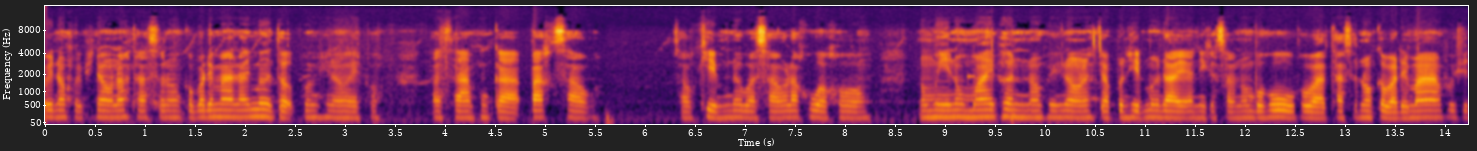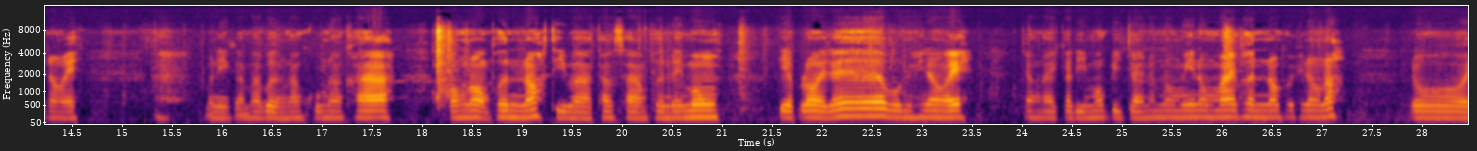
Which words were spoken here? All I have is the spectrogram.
ยเน้องพี่น้องเนาะถ้าสนองก็บ่ได้มาหลายมื้อเติบเพิ่นพี่น้องเอ้ยพอถ้าสร้างเพิ่นก็ปักเสาเสาเข็มหรือว่าเสาลักหัวของน้องมีน้องไม้เพิ่นเน้องพี่น้องนะจะเพิ่นเฮ็ดมื้อใดอันนี้ก็สาวน้องบ่ฮู้เพราะว่าถ้าสนองก็บ่ได้มาพี่น้องเอ้ยอะวันนี้ก็มาเบิ่งรังคุงรังคา ของน้องเพิ่นเนาะที่ว่าทางสร้างเพิ่นได้มงเรียบร้อยแล้วบ่มีพี่น้องเอ้ยจังไรก็ดีมกดีใจน้ำน้องมีน้องไม้เพิ่นเน้องพี่น้องเนาะโดย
